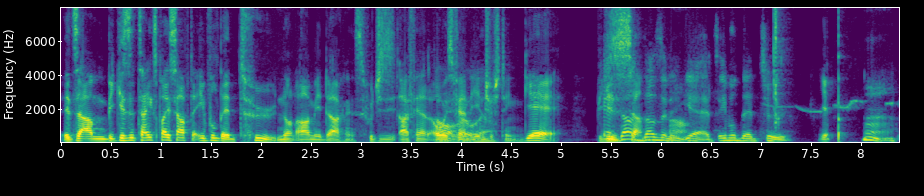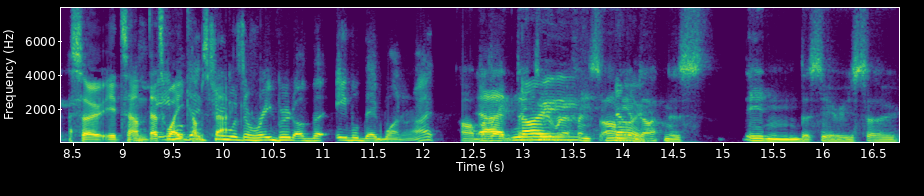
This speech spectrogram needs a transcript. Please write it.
It's um because it takes place after Evil Dead 2, not Army of Darkness, which is I found always Oh, found really? interesting. Yeah. It Because does, um, doesn't oh. it? Yeah, it's Evil Dead 2. yep. So it's um that's why he Evil comes Dead 2 back. was a reboot of the Evil Dead 1, right? oh, but Uh, they, they no, do reference Army no. of Darkness in the series, so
